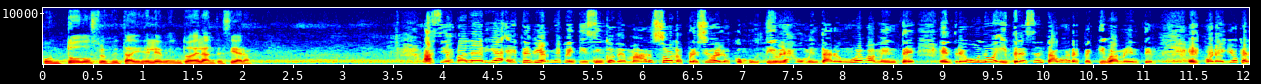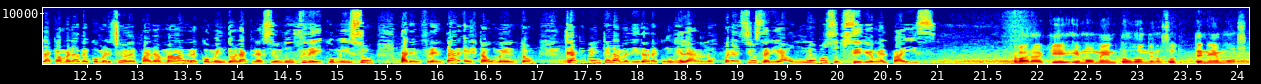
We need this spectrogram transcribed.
con todos los detalles del evento. Adelante, Ciara. Así es, Valeria. Este viernes 25 de marzo los precios de los combustibles aumentaron nuevamente entre 1 y 3 centavos respectivamente. Es por ello que la Cámara de Comercio de Panamá recomendó la creación de un fideicomiso para enfrentar este aumento, ya que ven que la medida de congelar los precios sería un nuevo subsidio en el país para que en momentos donde nosotros tenemos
